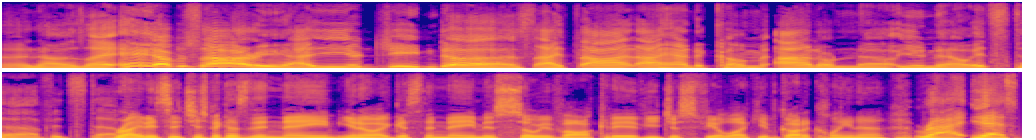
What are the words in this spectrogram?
And I was like, "Hey, I'm sorry. I, you're Jean Dust. I thought I had to come. I don't know. You know, it's tough. It's tough. Right? Is it just because the name? You know, I guess the name is so evocative. You just feel like you've got to clean it. Right. Yes.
